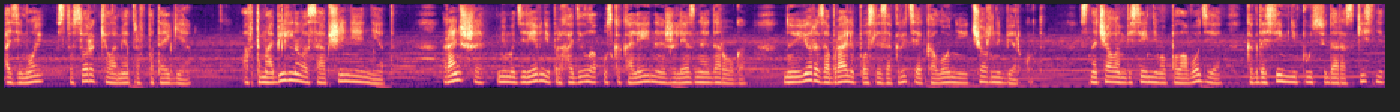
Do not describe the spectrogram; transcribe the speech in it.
а зимой 140 километров по тайге. Автомобильного сообщения нет. Раньше мимо деревни проходила узкоколейная железная дорога, но ее разобрали после закрытия колонии Черный Беркут. С началом весеннего половодья, когда зимний путь сюда раскиснет,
